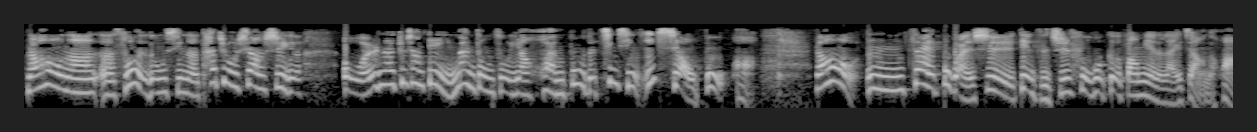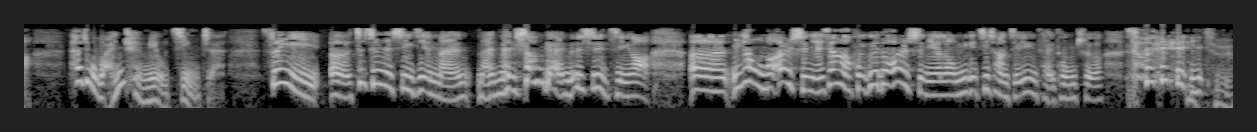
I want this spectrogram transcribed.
然后呢，呃，所有的东西呢，它就像是一个偶尔呢，就像电影慢动作一样，缓步的进行一小步啊。然后，嗯，在不管是电子支付或各方面的来讲的话，它就完全没有进展。所以，呃，这真的是一件蛮蛮蛮伤感的事情啊。呃，你看，我们二十年，香港回归都二十年了，我们一个机场捷运才通车，所以。以对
